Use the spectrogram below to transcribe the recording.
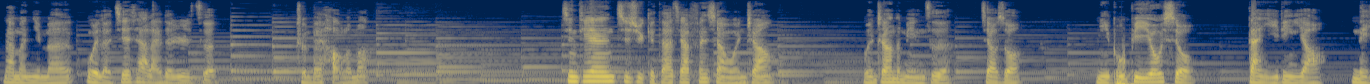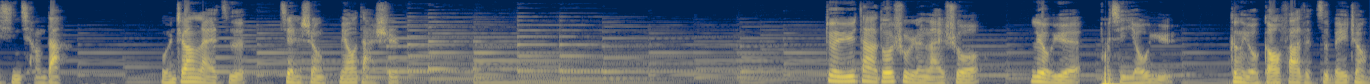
那么你们为了接下来的日子，准备好了吗？今天继续给大家分享文章，文章的名字叫做《你不必优秀，但一定要内心强大》。文章来自剑圣喵大师。对于大多数人来说，六月不仅有雨，更有高发的自卑症。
